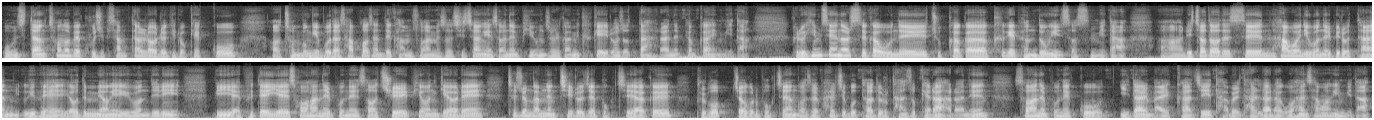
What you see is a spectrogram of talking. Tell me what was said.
온스당 1,593달러를 기록했고 어, 전분기보다 4% 감소하면서 시장에서는 비용 절감이 크게 이루어졌다라는 평가입니다. 그리고 힘세너스가 오늘 주가가 크게 변동이 있었습니다. 어, 리처드 어드슨 하원 의원을 비롯한 의회 80명의 의원들이 미 FDA에 서한을 보내서 GLP-1 계열의 체중 감량 치료제 복제약을 불법적으로 복제한 것을 팔지 못하도록 단속해라 라는 서한을 보냈고 이달 말까지 답을 달라라고 한 상황입니다.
